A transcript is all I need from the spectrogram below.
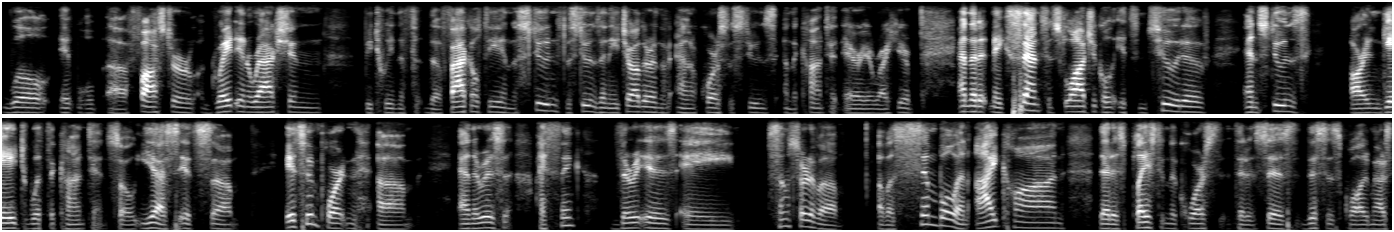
will it will uh, foster great interaction between the, the faculty and the students, the students and each other, and, the, and of course the students and the content area right here, and that it makes sense, it's logical, it's intuitive, and students are engaged with the content. So yes, it's um, it's important, um, and there is, I think, there is a some sort of a of a symbol, an icon that is placed in the course that it says this is quality matters.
